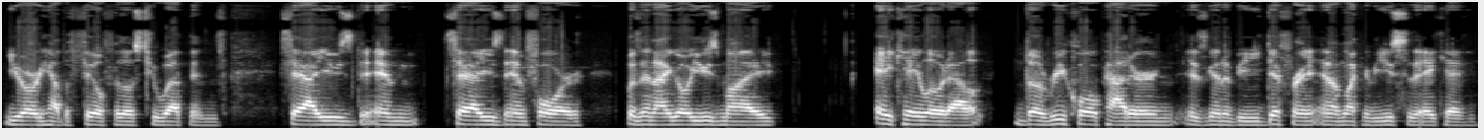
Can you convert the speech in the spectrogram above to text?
you already have the feel for those two weapons. Say I use the M say I use the M4, but then I go use my AK loadout, the recoil pattern is going to be different and I'm not going to be used to the AK.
